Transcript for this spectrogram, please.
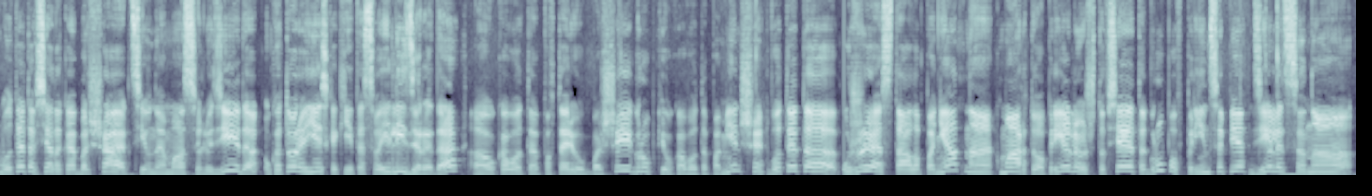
вот эта вся такая большая активная масса людей, да, у которой есть какие-то свои лидеры, да, а у кого-то, повторю, большие большие группки, у кого-то поменьше. Вот это уже стало понятно к марту-апрелю, что вся эта группа, в принципе, делится на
